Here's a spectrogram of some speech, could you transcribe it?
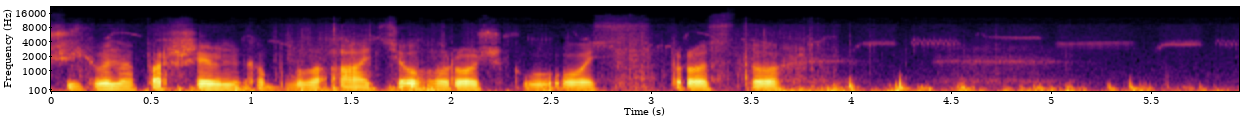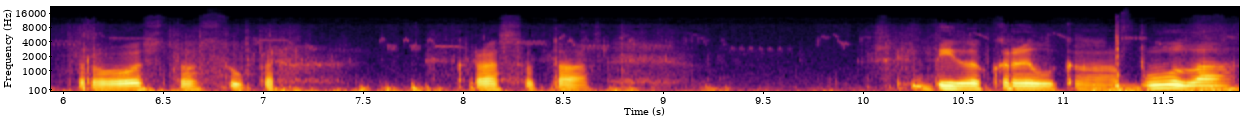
чуть вона паршивенька була, а цього рочку ось просто просто супер. Красота. Білокрилка була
